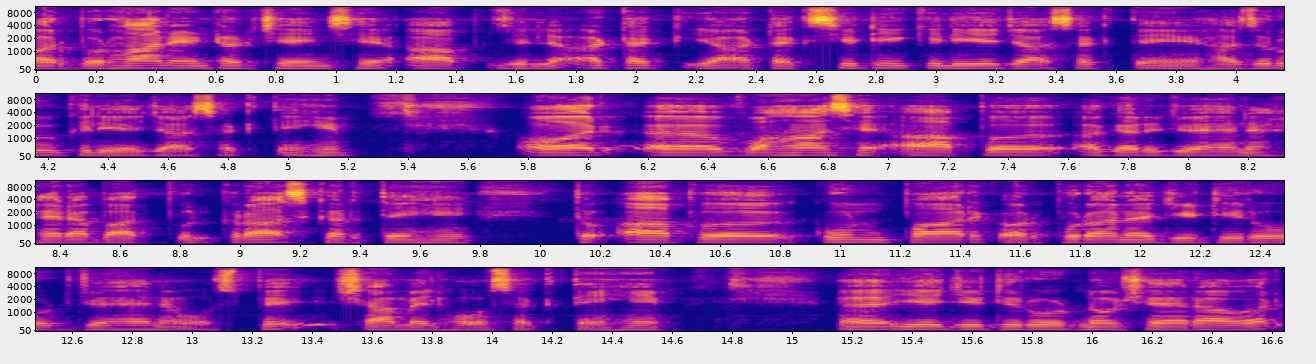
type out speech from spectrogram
और बुरहान इंटरचेंज से आप ज़िला अटक या अटक सिटी के लिए जा सकते हैं, हज़रों के लिए जा सकते हैं। और वहाँ से आप, अगर जो है ना खैराबाद पुल क्रॉस करते हैं तो आप कुंड पार्क और पुराना जीटी रोड जो है ना उस पर शामिल हो सकते हैं। ये जीटी रोड नौशहरा और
